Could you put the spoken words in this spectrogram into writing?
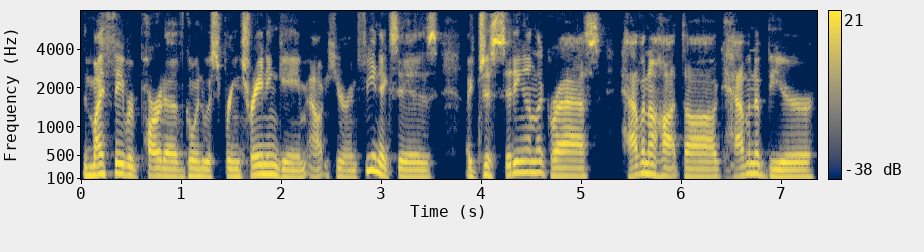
my favorite part of going to a spring training game out here in Phoenix is like just sitting on the grass, having a hot dog, having a beer,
